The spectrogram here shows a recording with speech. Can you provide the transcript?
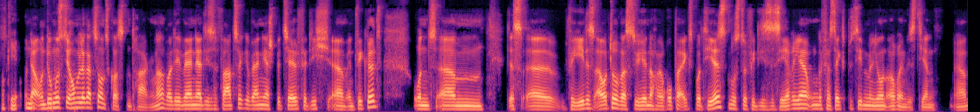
Okay. Und ja, und du musst die Homologationskosten tragen, ne? weil die werden ja, diese Fahrzeuge werden ja speziell für dich ähm, entwickelt. Und ähm, das äh, für jedes Auto, was du hier nach Europa exportierst, musst du für diese Serie ungefähr sechs bis sieben Millionen Euro investieren. Ja,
